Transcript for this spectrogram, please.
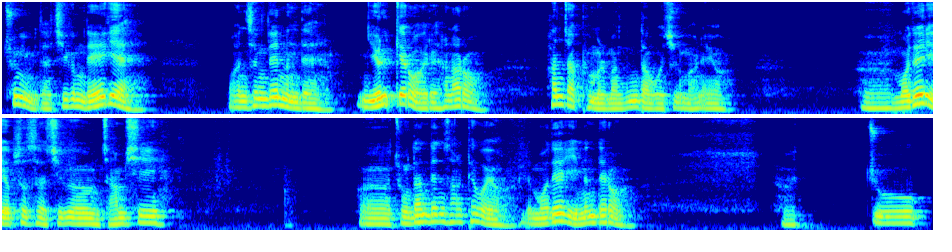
중입니다. 지금 4개 완성됐는데 10개로 이렇게 하나로 한 작품을 만든다고 지금 하네요. 어, 모델이 없어서 지금 잠시 어, 중단된 상태고요. 모델이 있는 대로 어, 쭉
